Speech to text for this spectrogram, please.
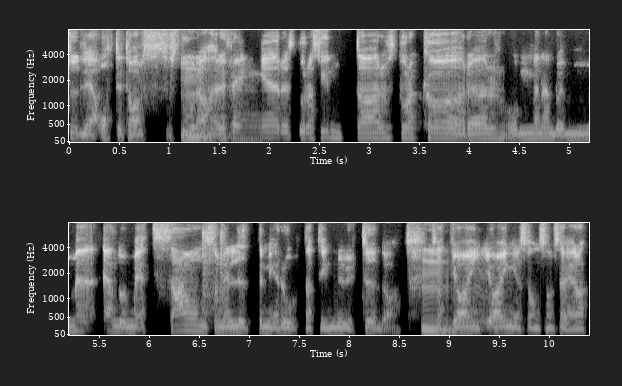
tydliga 80-tals stora Mm. refränger, stora syntar, stora körer, och, men ändå med, ändå med ett sound som är lite mer rotat i nutid. Då. Så Mm. att jag, är- jag är ingen sån som säger att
